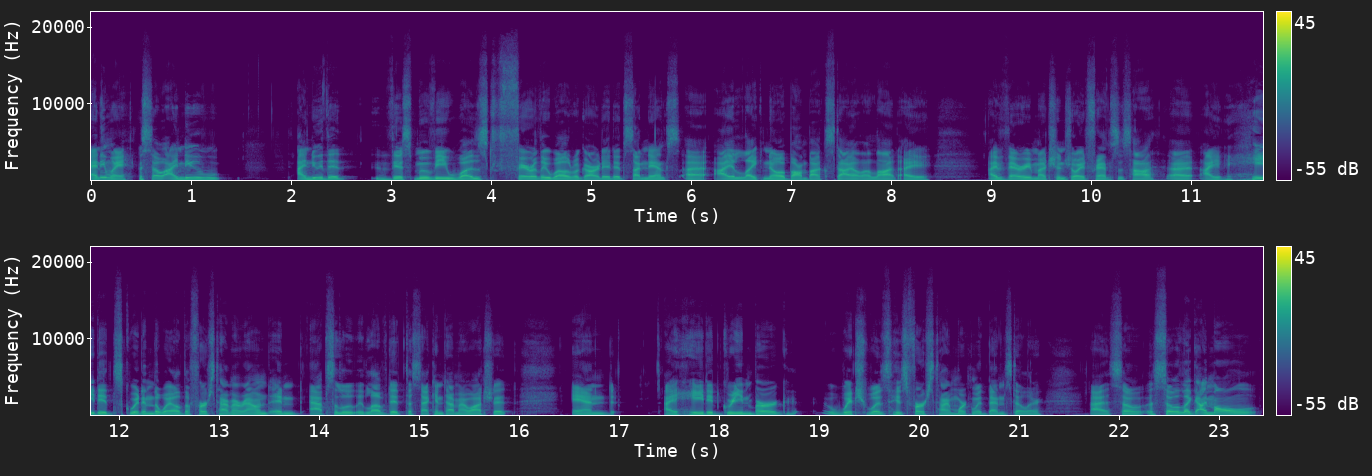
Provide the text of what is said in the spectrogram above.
anyway, so I knew, I knew that this movie was fairly well regarded at Sundance. Uh, I like Noah Baumbach's style a lot. I, I very much enjoyed Frances Ha. Uh, I hated Squid and the Whale the first time around, and absolutely loved it the second time I watched it. And I hated Greenberg, which was his first time working with Ben Stiller. Uh, so, so like I'm all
